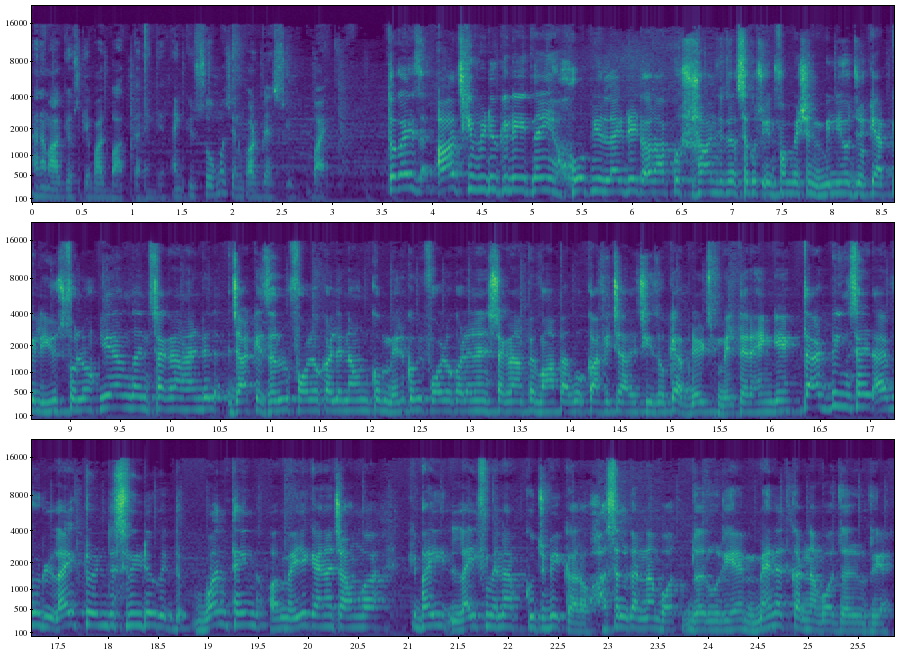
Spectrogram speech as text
and हम आगे उसके बाद बात करेंगे। Thank you so much and God bless you bye तो गाइज़ आज की वीडियो के लिए इतना ही। होप यू लाइक इट और आपको सुशांत की तरफ़ से कुछ इन्फॉर्मेशन मिली हो जो कि आपके लिए यूजफुल हो। ये उनका इंस्टाग्राम हैंडल जाके ज़रूर फॉलो कर लेना उनको। मेरे को भी फॉलो कर लेना इंस्टाग्राम पे। वहाँ पे आपको काफ़ी सारी चीज़ों के अपडेट्स मिलते रहेंगे। That being said I would like to end this video with one thing और मैं ये कहना चाहूँगा कि भाई लाइफ में ना कुछ भी करो। हसल करना बहुत ज़रूरी है। मेहनत करना बहुत ज़रूरी है।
